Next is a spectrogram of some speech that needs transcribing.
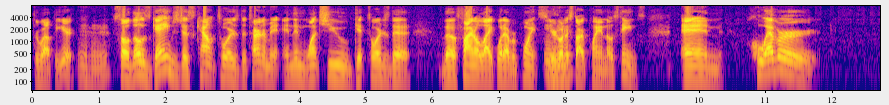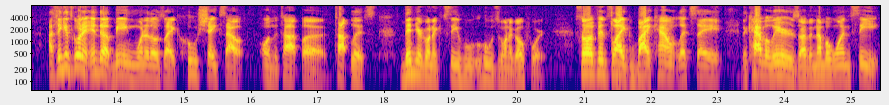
throughout the year. Mm-hmm. So those games just count towards the tournament, and then once you get towards the the final like whatever points, you're going to start playing those teams, and whoever, I think it's going to end up being one of those like who shakes out on the top uh top list. Then you're going to see who who's going to go for it. So if it's like by count, let's say the Cavaliers are the number one seed,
